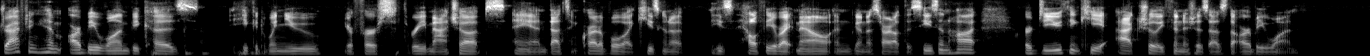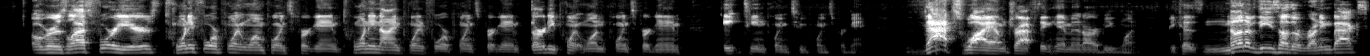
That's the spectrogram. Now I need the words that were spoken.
drafting him RB1 because he could win you your first three matchups, and that's incredible. Like he's gonna he's healthy right now and gonna start out the season hot, or do you think he actually finishes as the RB one? Over his last four years, 24.1 points per game, 29.4 points per game, 30.1 points per game, 18.2 points per game. That's why I'm drafting him at RB1 because none of these other running backs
